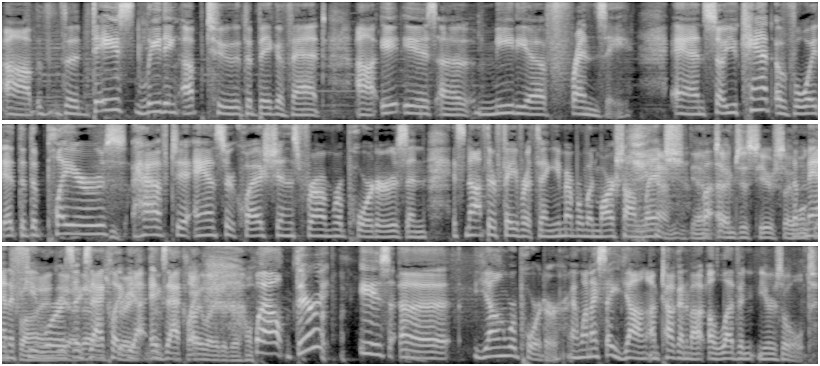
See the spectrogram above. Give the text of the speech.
uh, the days leading up to the big event, uh, it is a media frenzy, and so you can't avoid it. That the players have to answer questions from reporters, and it's not their favorite thing. You remember when Marshawn Lynch? yeah, I'm- uh, I'm just here so I the won't man of few words. Yeah, exactly. Yeah, exactly. highlighted the whole- Well, there is a young reporter, and when I say young, I'm talking about 11 years old,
